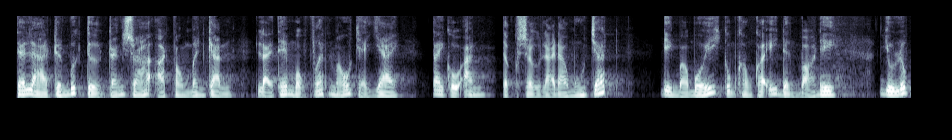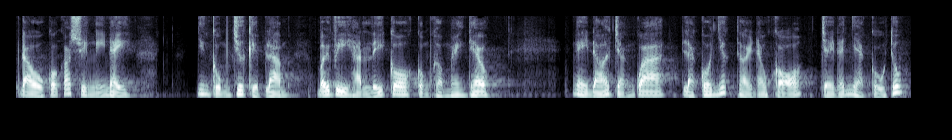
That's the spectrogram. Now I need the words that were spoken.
Thế là trên bức tường trắng xóa ở phòng bên cạnh lại thêm một vết máu chảy dài. Tay của anh thật sự là đau muốn chết. Điền bảo bối cũng không có ý định bỏ đi. Dù lúc đầu cô có suy nghĩ này, nhưng cũng chưa kịp làm bởi vì hành lý cô cũng không mang theo. Ngày đó chẳng qua là cô nhất thời đau khổ chạy đến nhà cụ thúc,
